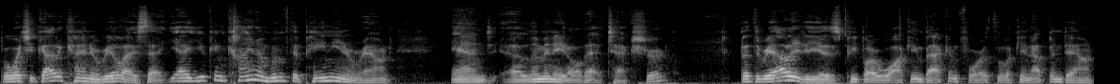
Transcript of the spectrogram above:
But what you got to kind of realize that, yeah, you can kind of move the painting around and eliminate all that texture but the reality is, people are walking back and forth, looking up and down,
